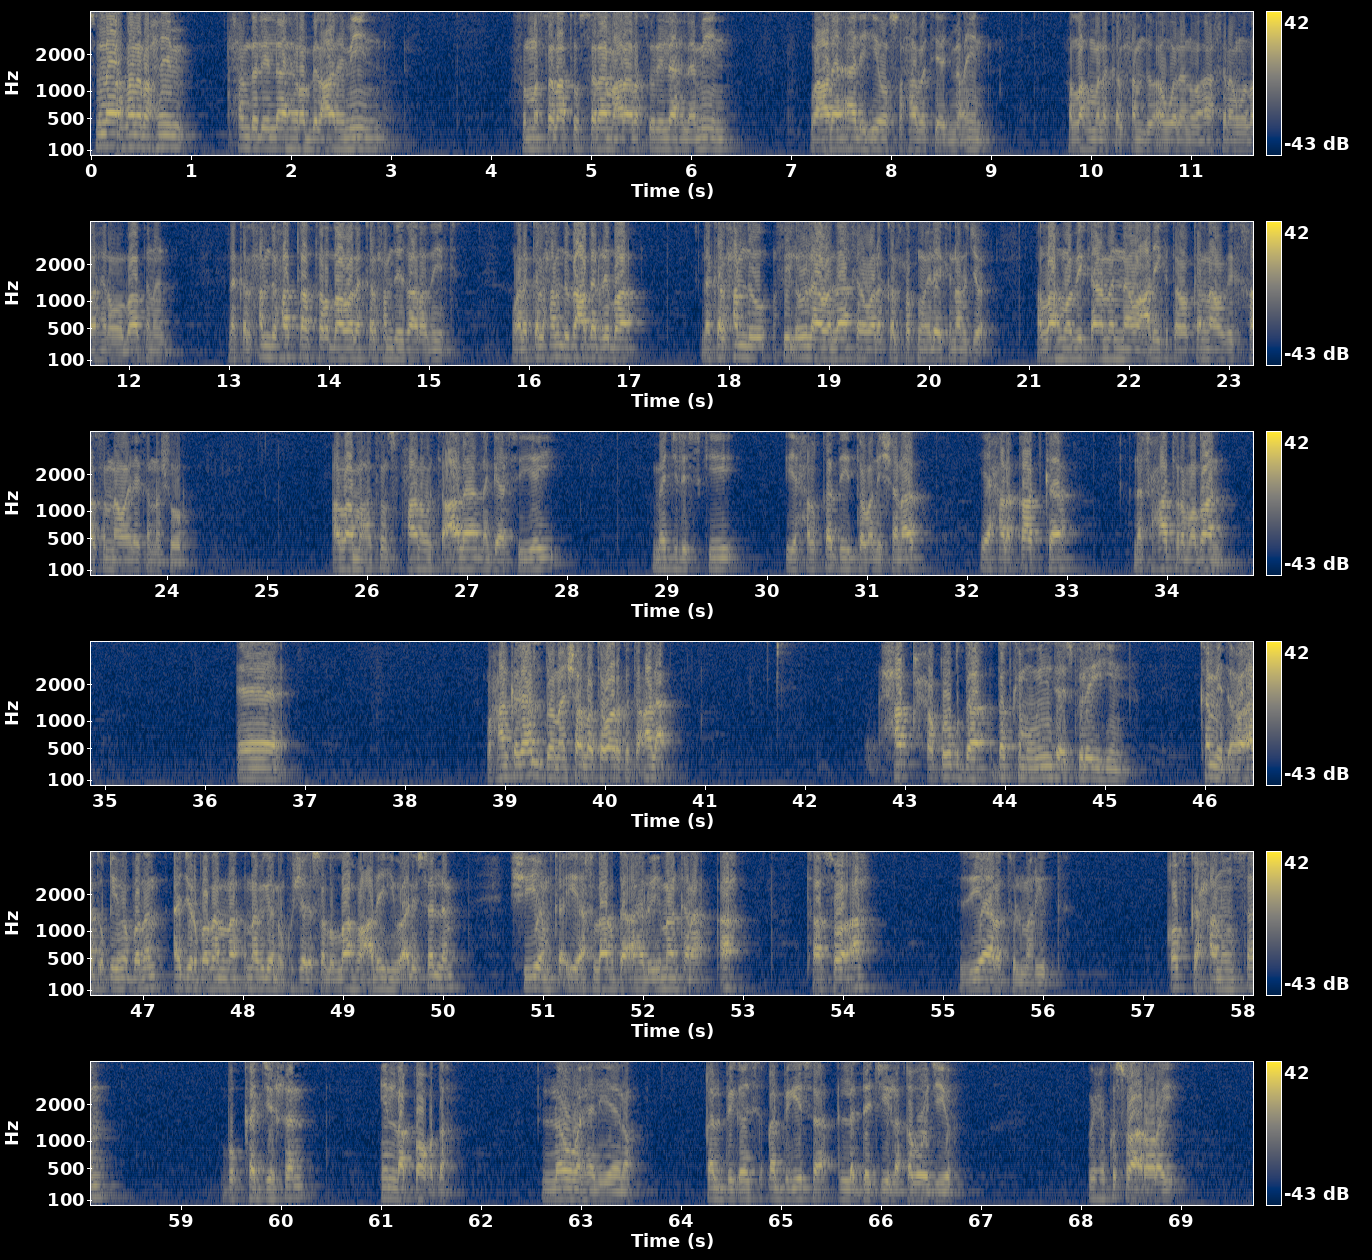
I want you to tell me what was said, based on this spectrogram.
bismi illahi raxmaan raxiim alxamdu lilahi rabi lcaalamiin uma asalaatu wasalaamu calaa rasuuli illahi alamin wacala alihi wasaxaabatihi ajmaciin allahuma laka alxamdu awala waaakhiran wadaahiran wabaatinan laka alxamdu xataa tardaa walaka alxamdu idaa radiit walaka alxamdu bacda alridaa laka alxamdu fi lula walaakhira walaka alxukmu ilayka narjic allahuma bika aamana wacalayka tawakalna wabika khaasamna wailayka nashuur allah mahadsan subxaanah watacaala na gaarsiiyey majliskii iyo xalqadii toban iyo shanaad ee xalaqaadka nafaxaat ramadaan. Waxaan kaga hadli doonaa insha allah tabaaraka wa tacaala xaq xuquuqda dadka muminiinta ay isku leeyihiin. Ka mid ah oo aada u qiimo badan ajir badanna nabigan uu ku sheegay sala allahu alayhi waali wasalam shiyamka iyo akhlaaqda ahlu iimaankana ah taasoo ah ziyaarat lmariid qofka xanuunsan buka jiran in la booqda loo wahel yeelo qalbigiis qalbigiisa la dejiyo la qaboojiyo. Wixii ku soo arooray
